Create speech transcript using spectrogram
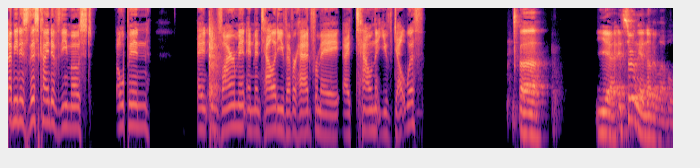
I mean, is this kind of the most open en- environment and mentality you've ever had from a, a town that you've dealt with? Uh, yeah, it's certainly another level.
